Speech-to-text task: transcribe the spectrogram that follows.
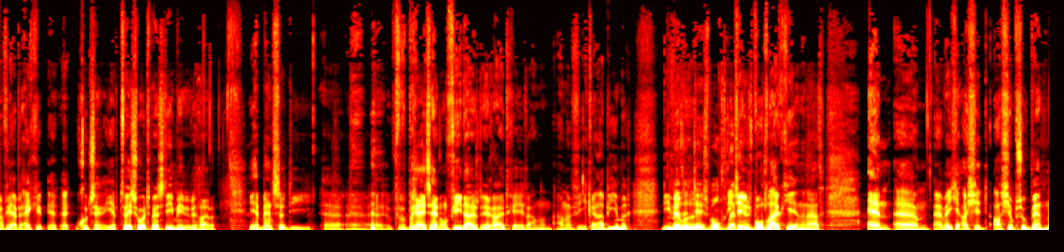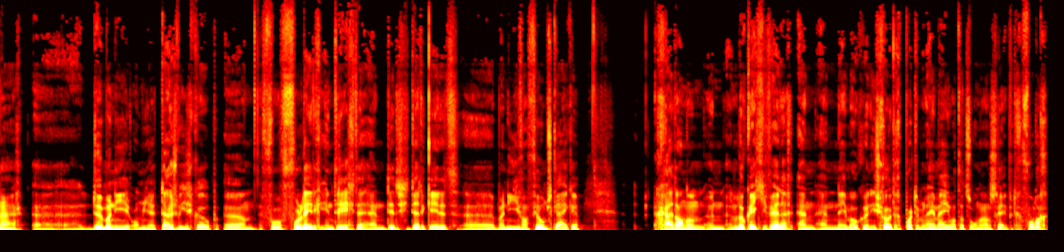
Of je hebt eigenlijk, eh, eh, goed zeggen, je hebt twee soorten mensen die je meer willen hebben. Je hebt mensen die eh, bereid zijn om 4000 euro uit te geven aan een, aan een 4K-beamer. Die Met willen een James Bond klepje. James Bond luikje inderdaad. En ehm, eh, weet je als, je, als je op zoek bent naar de manier om je thuisbioscoop ehm, voor volledig in te richten en dit is je dedicated manier van films kijken, ga dan een, een, een loketje verder en, en neem ook een iets grotere portemonnee mee, want dat is onderaan de streep het gevolg.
